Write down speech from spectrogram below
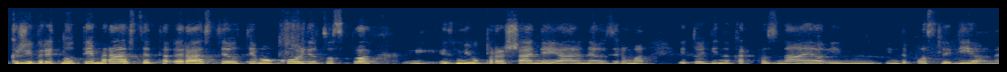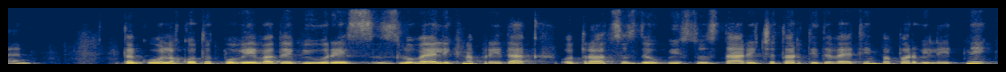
ker že verjetno v tem raste, raste v tem okolju, to sploh ni vprašanje, ja, ne, oziroma je to edino, kar poznajo in, in da posledijo. Ne? Tako lahko tudi poveva, da je bil res zelo velik napredek. Otroci so zdaj v bistvu stari četrti, deveti in pa prvi letnik.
